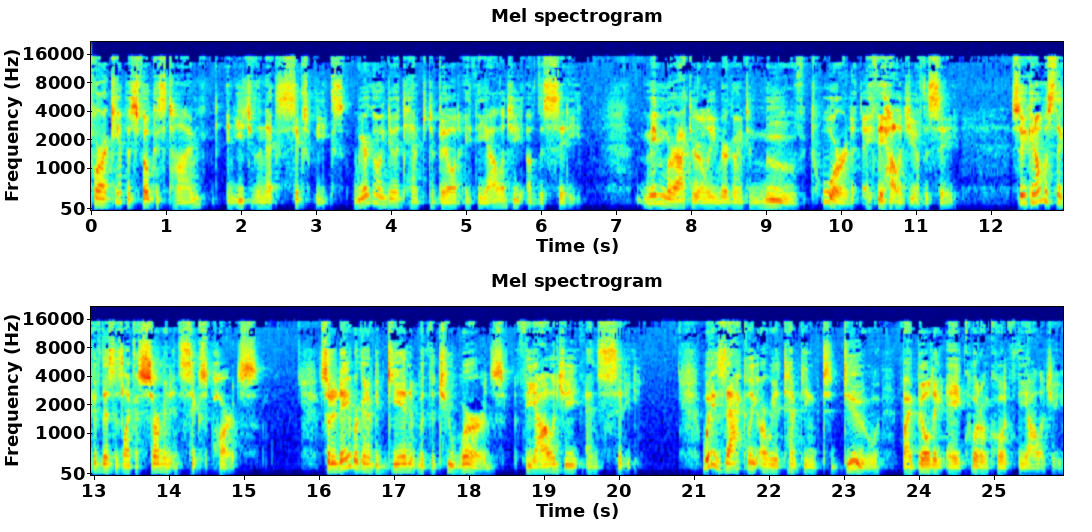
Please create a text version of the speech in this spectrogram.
For our campus focus time in each of the next six weeks, we are going to attempt to build a theology of the city. Maybe more accurately, we're going to move toward a theology of the city. So you can almost think of this as like a sermon in six parts. So today we're going to begin with the two words, theology and city. What exactly are we attempting to do by building a quote unquote theology?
